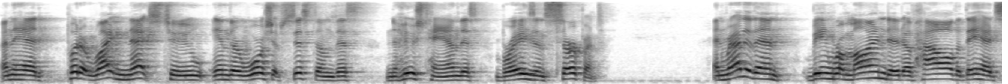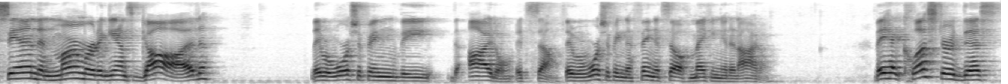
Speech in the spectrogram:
and they had put it right next to in their worship system this Nehushtan, this brazen serpent. And rather than being reminded of how that they had sinned and murmured against God, they were worshiping the the idol itself. They were worshiping the thing itself, making it an idol. They had clustered this,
